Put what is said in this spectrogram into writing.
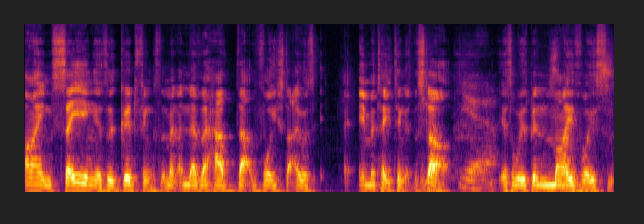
I'm saying is a good thing because it meant I never had that voice that I was imitating at the start. Yeah. It's always been my voice.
